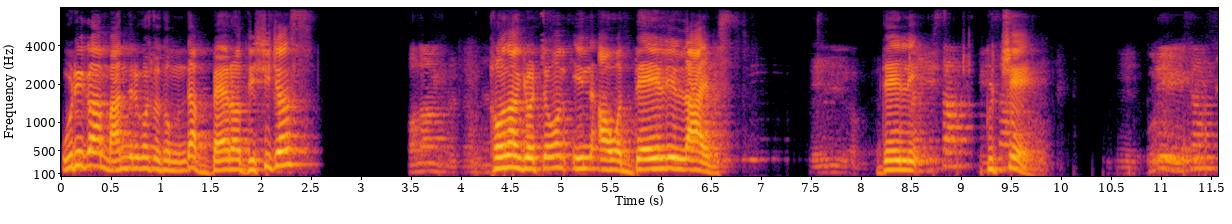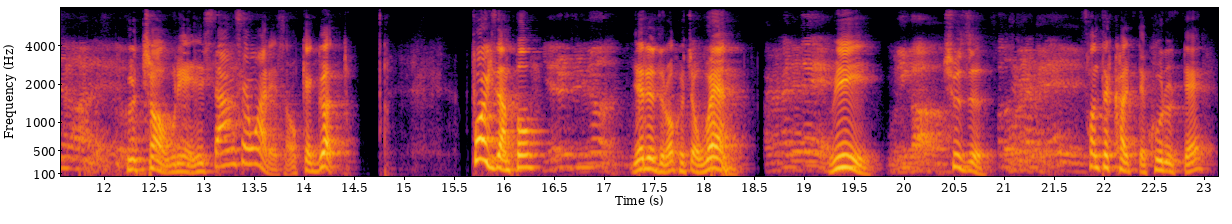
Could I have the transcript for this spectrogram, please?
우리가 만드는 것을 돕는다. better decisions. 결정 더 나은 결정은 in our daily lives. daily. 그치? 우리 일상생활에 그렇죠. 우리의 일상생활에서. 오케이, good. For example, 예를 들면 예를 들어, 그렇죠. When we 우리가 choose 선택할 때 고를 때,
